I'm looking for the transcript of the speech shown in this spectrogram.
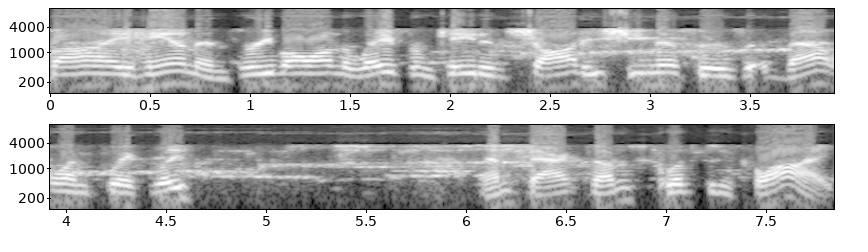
by Hammond. Three ball on the way from Caden Shoddy. She misses that one quickly. And back comes Clifton Clyde.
